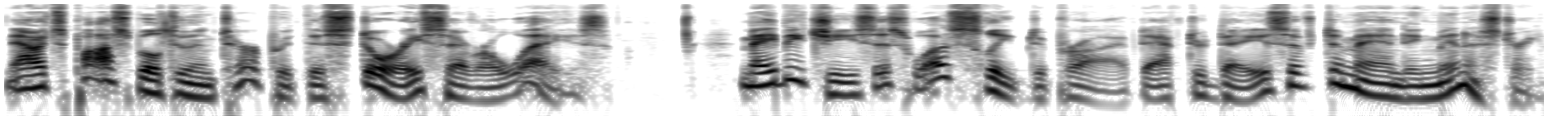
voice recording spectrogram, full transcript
Now, it's possible to interpret this story several ways. Maybe Jesus was sleep deprived after days of demanding ministry.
